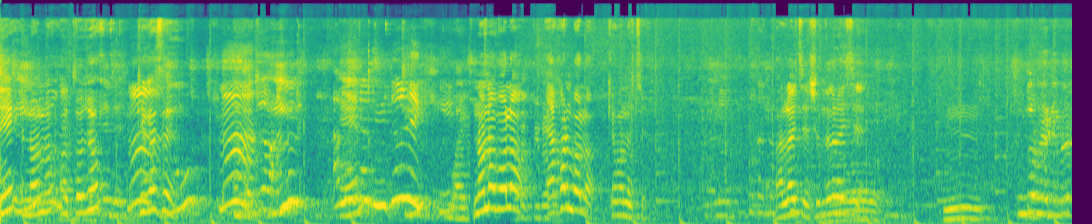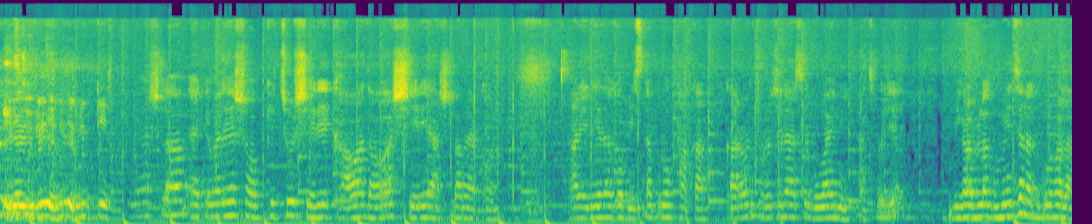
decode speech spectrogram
নে না না ঠিক আছে? না না বলো এখন বলো কেমন হয়েছে? ভালো হয়েছে সুন্দর হয়েছে? হুম। সুন্দর আসলাম, একেবারে সব কিছু সেরে খাওয়া দাওয়া সেরে আসলাম এখন। আর এদিকে দেখো, বিছনা পুরো ফাঁকা, কারণ ছোটো ছেলে আজকে ঘুমায়নি। আজকে ওই যে বিকালবেলা ঘুমিয়েছে না, দুপুরবেলা?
